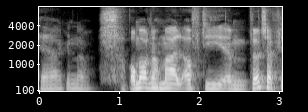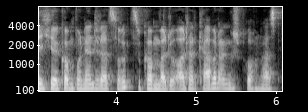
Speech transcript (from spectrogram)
Ja, genau. Um auch nochmal auf die ähm, wirtschaftliche Komponente da zurückzukommen, weil du Altered Carbon angesprochen hast.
